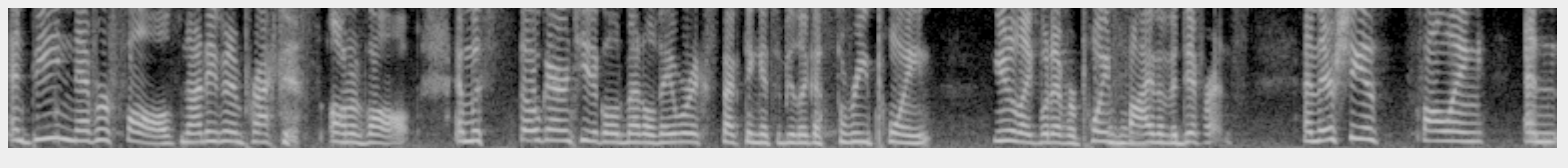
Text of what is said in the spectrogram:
and B, never falls, not even in practice on a vault, and was so guaranteed a gold medal, they were expecting it to be like a three point, you know, like whatever, 0.5 of a difference. And there she is falling and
